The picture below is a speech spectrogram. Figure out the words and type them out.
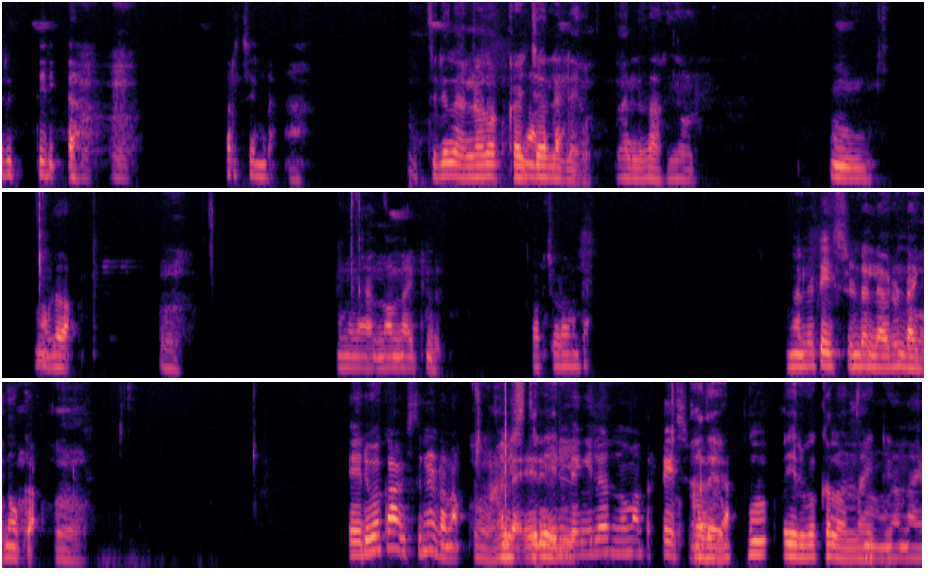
ഒരിത്തിരി. കുറച്ചും കൂടെ. ഇത്തിരി നല്ലോണം കഴിച്ചാലല്ലേ നല്ലത്. അറിയുള്ളൂ. നല്ലതാ. നന്നായിട്ടുണ്ട്. കുറച്ചുകൂടെ നല്ല ടേസ്റ്റ് ഉണ്ട്. എല്ലാവരും ഉണ്ടാക്കി നോക്കുക. എരിവൊക്കെ ആവശ്യത്തിന് ഇടണം അല്ല. എരിവില്ലെങ്കിൽ ഒന്നും അത്ര ടേസ്റ്റ് അതെ. ഉപ്പും എരിവൊക്കെ നന്നായിട്ട് നന്നായി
